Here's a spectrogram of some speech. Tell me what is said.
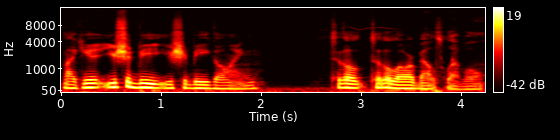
like you you should be you should be going to the to the lower belt level,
